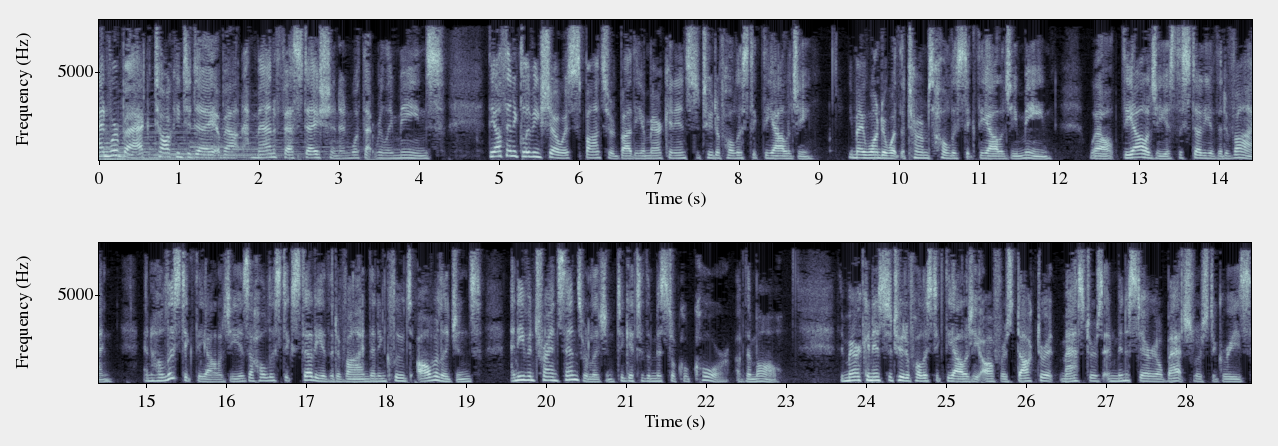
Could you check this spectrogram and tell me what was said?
And we're back talking today about manifestation and what that really means. The Authentic Living Show is sponsored by the American Institute of Holistic Theology. You may wonder what the terms holistic theology mean. Well, theology is the study of the divine, and holistic theology is a holistic study of the divine that includes all religions and even transcends religion to get to the mystical core of them all. The American Institute of Holistic Theology offers doctorate, master's, and ministerial bachelor's degrees,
